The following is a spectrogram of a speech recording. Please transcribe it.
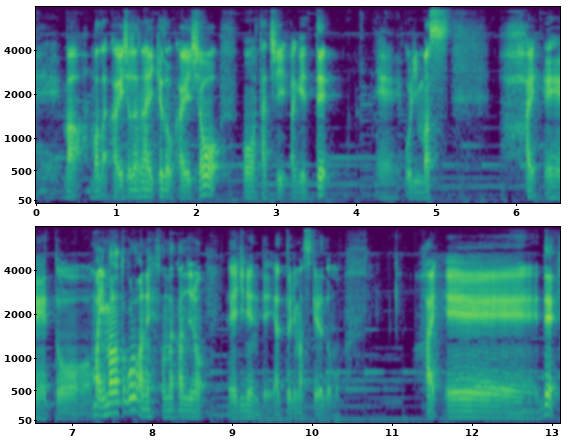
えー、まあ、まだ会社じゃないけど会社を立ち上げて、えー、おります。はい。えっ、ー、と、まあ今のところはね、そんな感じの、え理念でやっておりますけれども。はい。えー、で、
